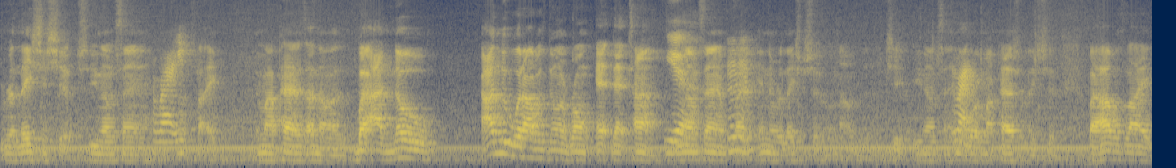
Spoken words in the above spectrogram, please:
relationships. You know what I'm saying? right? like in my past I know I was- but I know I knew what I was doing wrong at that time. Yeah. You know what I'm saying? Like Mhm. in the relationship when I was a chick, you know what I'm saying? Right. Or my past relationship. But I was like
